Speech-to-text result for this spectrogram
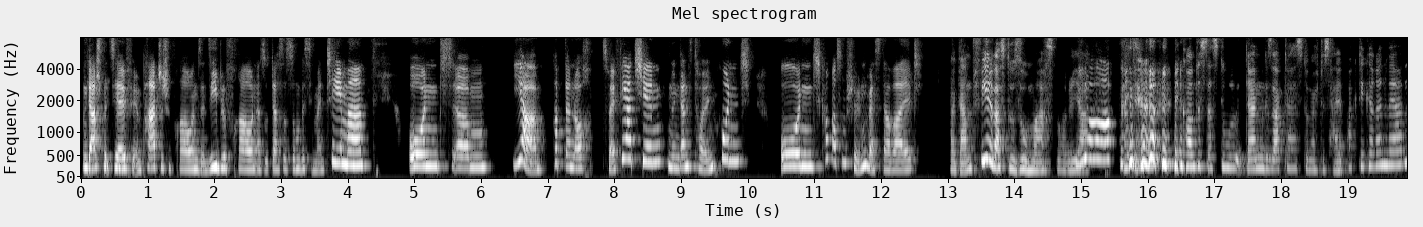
und da speziell für empathische Frauen, sensible Frauen. Also das ist so ein bisschen mein Thema. Und ähm, ja, habe dann noch zwei Pferdchen, einen ganz tollen Hund und ich komme aus dem schönen Westerwald. Verdammt viel, was du so machst, Maria. Ja. Wie kommt es, dass du dann gesagt hast, du möchtest Heilpraktikerin werden?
